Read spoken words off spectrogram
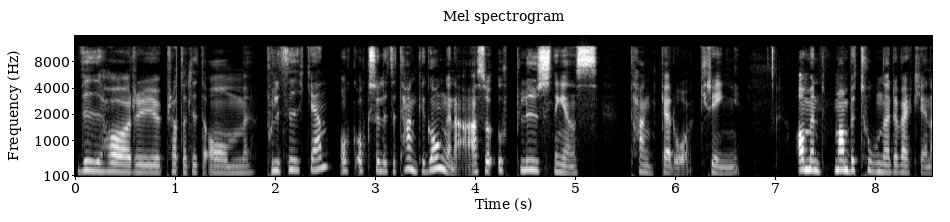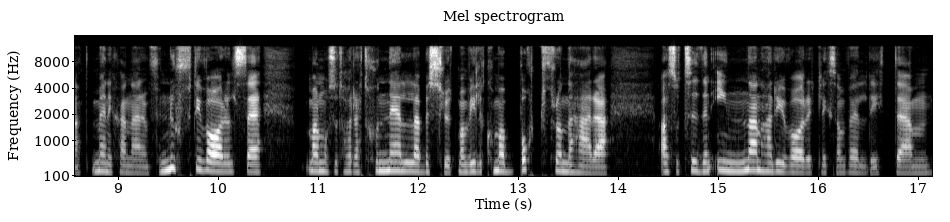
Vi har ju pratat lite om politiken och också lite tankegångarna, alltså upplysningens tankar då kring ja men man betonade verkligen att människan är en förnuftig varelse, man måste ta rationella beslut, man ville komma bort från det här, eh, alltså tiden innan hade ju varit liksom väldigt ehm,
